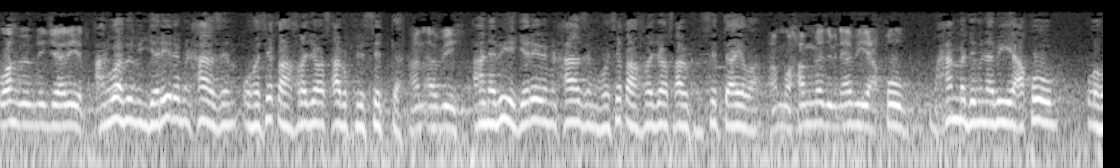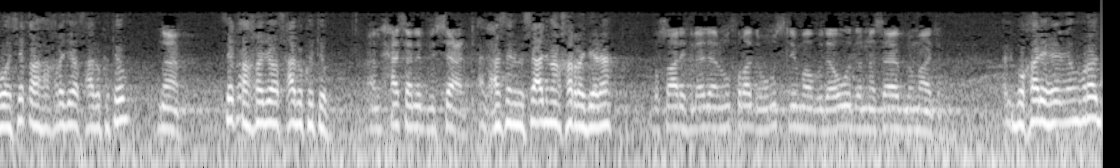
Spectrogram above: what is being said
وهب بن جرير. عن وهب بن جرير بن حازم وهو ثقة أخرجه أصحاب الكتب الستة. عن أبيه. عن أبيه جرير بن حازم وهو ثقة أخرجه أصحاب الكتب الستة أيضا. عن محمد بن أبي يعقوب. محمد بن أبي يعقوب وهو ثقة أخرجه أصحاب الكتب. نعم. ثقة أخرجه أصحاب الكتب. عن الحسن بن سعد. الحسن بن سعد من خرج له. البخاري في الأدب المفرد ومسلم وأبو داود والنسائي بن ماجه. البخاري في المفرد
